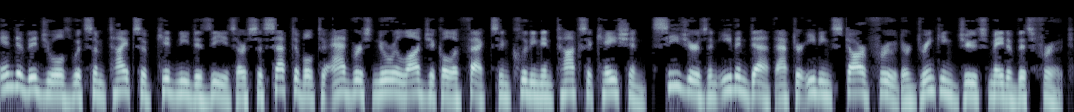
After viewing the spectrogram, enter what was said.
Individuals with some types of kidney disease are susceptible to adverse neurological effects including intoxication, seizures and even death after eating star fruit or drinking juice made of this fruit.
